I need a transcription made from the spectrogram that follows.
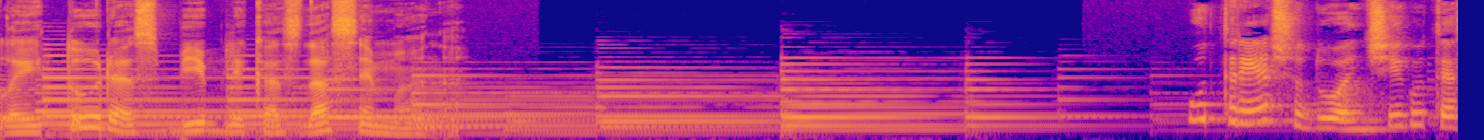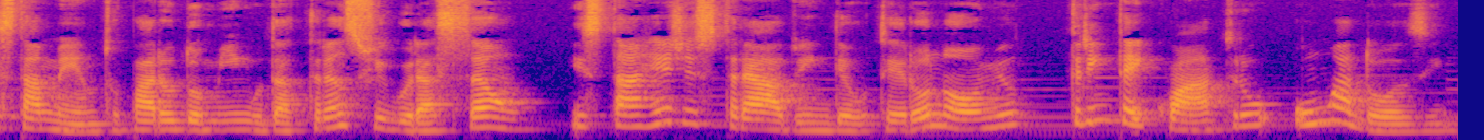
Leituras Bíblicas da Semana O trecho do Antigo Testamento para o Domingo da Transfiguração está registrado em Deuteronômio 34, 1 a 12.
